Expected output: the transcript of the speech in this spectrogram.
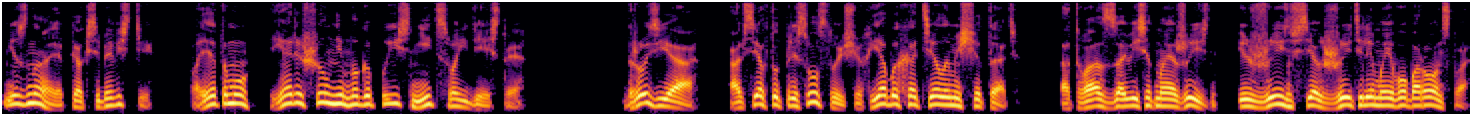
не зная, как себя вести. Поэтому я решил немного пояснить свои действия. «Друзья, а всех тут присутствующих я бы хотел ими считать. От вас зависит моя жизнь и жизнь всех жителей моего баронства.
